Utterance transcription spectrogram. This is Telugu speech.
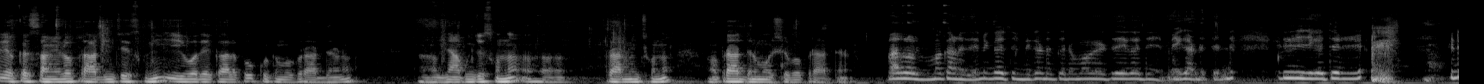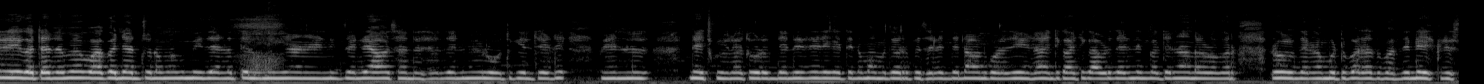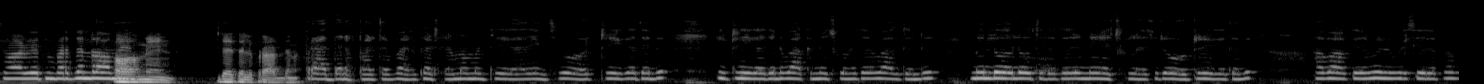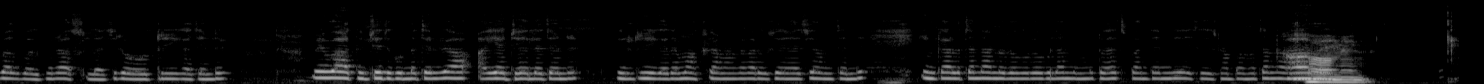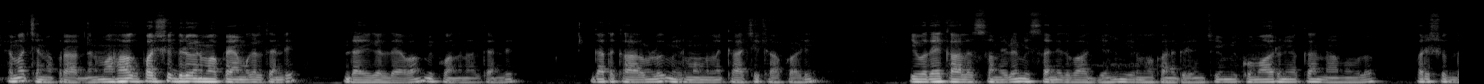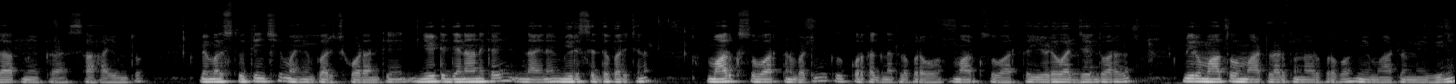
ఈ యొక్క సమయంలో ప్రార్థన చేసుకుని ఈ ఉదయకాలపు కుటుంబ ప్రార్థనను జ్ఞాపకం చేసుకుందాం ప్రారంభించుకుందాం ప్రార్థన మోషభ ప్రార్థన. పర్వాలేదు మా కన్నతండి గతండి కన్నతండి మా వెంట కదండి మీ కన్నతండి ఇటు రీగతండి ఇటు రీగతండి మేము దాన్ని తెలుగు ఆ సందేశాలు మేము లోతుకి వెళ్తే మేము నేర్చుకునేలా చూడండి రీగతండి మా అమ్మ ద్వారా పిసలింది నాన్న కూడా సాయంత్రం కాచి కాబట్టి తండ్రి ఇంకా తండ్రి నాన్న గారు రోజు తండ్రి ముట్టి పదార్థ పడుతుంది నేర్చుకృష్ణ అడుగుతుంది పడుతుంది రామ ఆమేన్. జయతల్లి ప్రార్థన. ప్రార్థన పడితే వారు కట్టారు మమ్మల్ని ట్రీగా తెంచి ట్రీగా తండ్రి ఈ ట్రీగా తండ్రి వాకి నేర్చుకుని తండ్రి వాకి తండ్రి మేము లో లోతులకి నేర్చుకునేసి రోడ్ ట్రీగా తండ్రి ఆ వాక్యం మేము విడిచేటప్పుడు బాగా బాగా రాసులు రోడ్ ట్రీగా తండ్రి. మేము వాకింగ్ చదువుకున్న తండ్రి. అయ్యా చేయలేదు తండ్రి. ఈ ట్రీగా మాకు క్షేమంగా కడుగు చేయాల్సి ఉంటుంది ఇంకా అడుగుతండి అన్ని రోగు రోగులు అందరూ ముట్టు హచ్చిపోయి తండ్రి శ్రీకృష్ణ పమ్మ ఏమో చిన్న ప్రార్థన. మహా పరిశుద్ధుడైన మా ప్రేమ గల తండ్రి దయగల దేవ మీకు వందనాలు తండ్రి. గత కాలంలో మీరు మమ్మల్ని కాచి కాపాడి ఈ ఉదయకాల సమయంలో మీ సన్నిధి భాగ్యాన్ని మీరు మాకు అనుగ్రహించి మీ కుమారుని యొక్క నామంలో పరిశుద్ధాత్మ యొక్క సహాయంతో మిమ్మల్ని స్తుతించి మహింపరచుకోవడానికి నేటి దినానికై నాయన మీరు సిద్ధపరిచిన మార్క్స్ వార్తను బట్టి మీకు కృతజ్ఞతలు ప్రభావ మార్క్స్ వార్త ఏడవ అధ్యాయం ద్వారా మీరు మాతో మాట్లాడుతున్నారు ప్రభా. మీ మాటలు మేము విని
